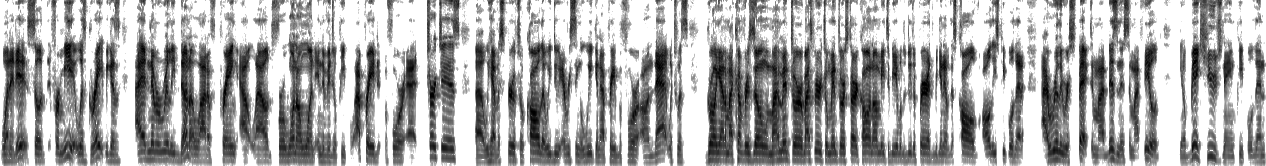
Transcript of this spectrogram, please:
what it is. So for me, it was great because I had never really done a lot of praying out loud for one on one individual people. I prayed before at churches. Uh, we have a spiritual call that we do every single week, and I prayed before on that, which was growing out of my comfort zone when my mentor, my spiritual mentor, started calling on me to be able to do the prayer at the beginning of this call of all these people that I really respect in my business, in my field, you know, big, huge name people. Then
